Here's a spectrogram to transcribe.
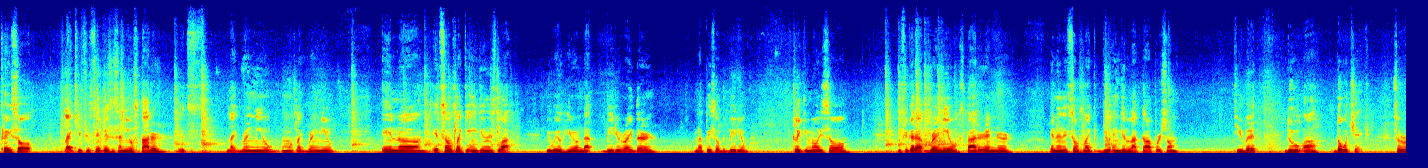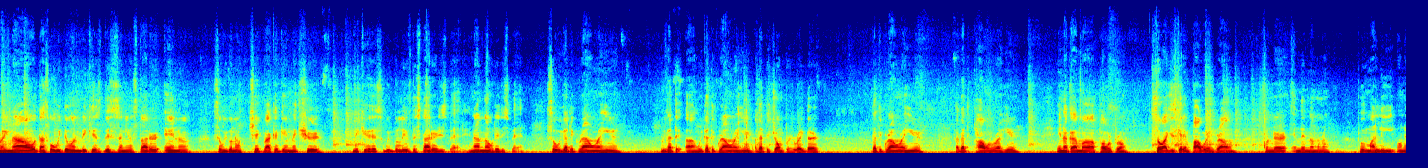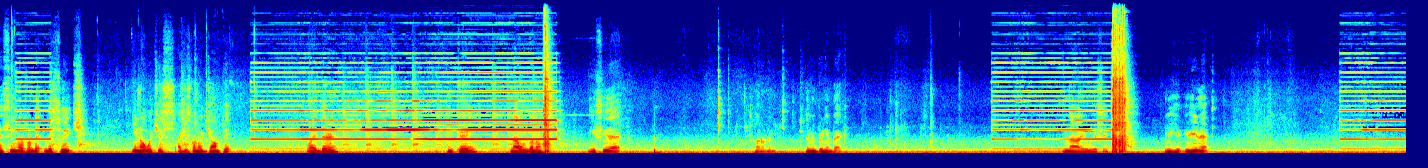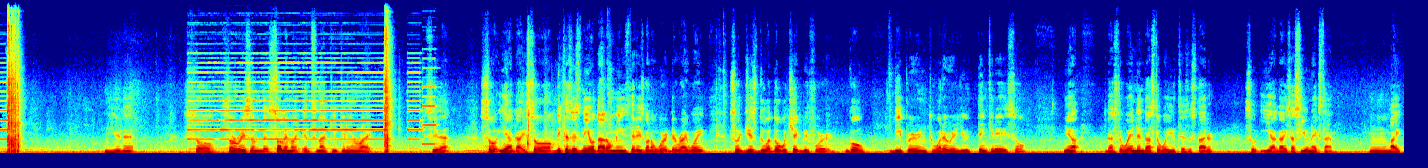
Okay, so like if you say this is a new starter, it's like brand new, almost like brand new. And uh, it sounds like the engine is locked. You will hear on that video right there, in that piece of the video, clicking noise. So if you got a brand new starter in there, and then it sounds like your engine locked up or something, so you better do a double check so right now that's what we're doing because this is a new starter and uh, so we're gonna check back again make sure because we believe the starter is bad and I know that it's bad. So we got the ground right here. We got the uh, we got the ground right here. I got the jumper right there. Got the ground right here. I got the power right here. And I got my Power Probe. So I just get in power and ground from there and then I'm gonna put my lead on the signal from the, the switch you know which is I just gonna jump it right there. Okay now we're gonna you see that? Hold on let me, let me bring it back. Now you will see. You, you hear that You hear that? So some reason the solenoid it's not kicking in right. See that? So yeah guys, so because it's neo that don't means that it's gonna work the right way. So just do a double check before go deeper into whatever you think it is. So yeah, that's the way and then that's the way you test the starter. So yeah guys, I'll see you next time. Mm, bye.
